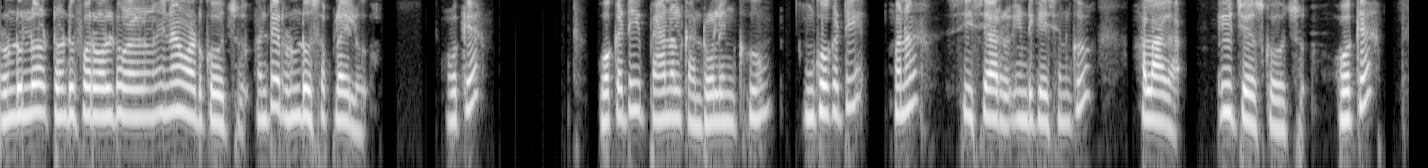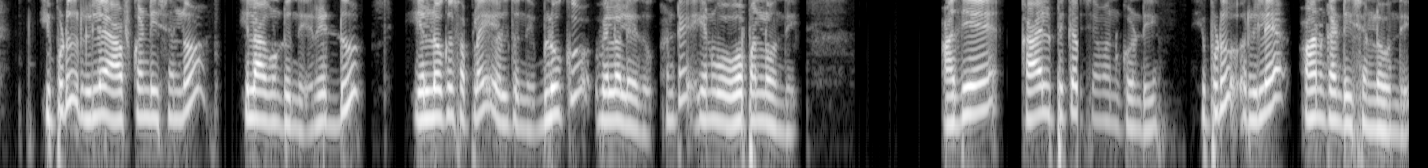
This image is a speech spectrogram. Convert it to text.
రెండులో ట్వంటీ ఫోర్ వాల్ట్ అయినా వాడుకోవచ్చు. అంటే రెండు సప్లైలు ఓకే ఒకటి ప్యానల్ కంట్రోలింగ్కు ఇంకొకటి మన సిసిఆర్ ఇండికేషన్కు అలాగా యూజ్ చేసుకోవచ్చు. ఓకే? ఇప్పుడు రిలే ఆఫ్ కండిషన్లో ఇలాగుంటుంది. రెడ్ ఎల్లోకు సప్లై వెళ్తుంది. బ్లూకు వెళ్ళలేదు. అంటే ఎన్ఓ ఓపెన్లో ఉంది. అదే కాయిల్ పికప్ చేయమనుకోండి ఇప్పుడు రిలే ఆన్ కండిషన్లో ఉంది.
